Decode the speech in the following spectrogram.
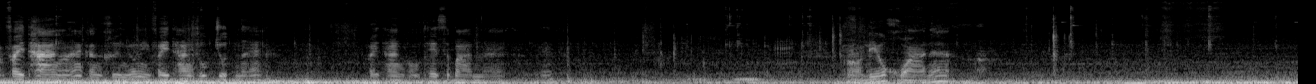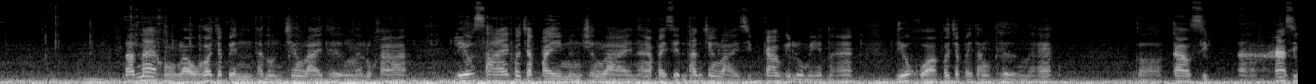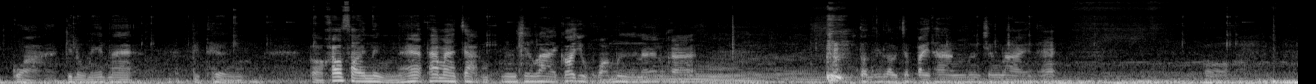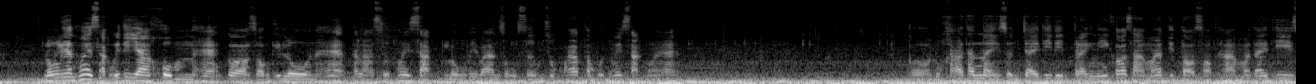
ไฟทางนะฮะกลางคืนก็มีไฟทางทุกจุดนะฮะไฟทางของเทศบาลนะฮะก็เลี้ยวขวานะฮะด้านหน้าของเราก็จะเป็นถนนเชียงรายเทิงนะลูกค้า เลี้ยวซ้ายก็จะไปเมืองเชียงรายนะฮะ ไปเซ็นทรัลเชียงราย 19 กิโลเมตรนะฮะ เลี้ยวขวาก็จะไปทางเทิงนะฮะ ก็ 90 อ่า 50 กว่ากิโลเมตรนะฮะ ไปเทิง ก็เข้าซอยหนึ่งนะฮะ ถ้ามาจากเมืองเชียงรายก็อยู่ขวามือนะลูกค้า ตอนนี้เราจะไปทางเมืองเชียงรายนะฮะ ก็โรงเรียนห้วยศักวิทยาคมนะฮะ ก็ 2 กิโลนะฮะ ตลาดสดห้วยศักโรงพยาบาลส่งเสริมสุขภาพตำบลห้วยศักนะฮะ กค้าท่านไหนสนใจที่ดินแปลงนี้ก็สามารถติดต่อสอบถามมาได้ที่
